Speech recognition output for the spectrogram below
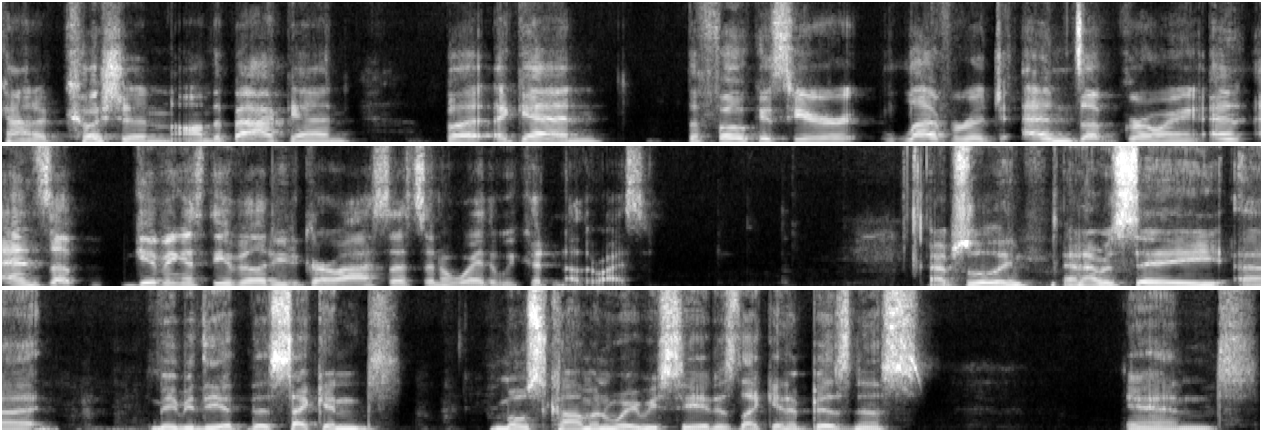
kind of cushion on the back end. But again, the focus here, leverage ends up growing and ends up giving us the ability to grow assets in a way that we couldn't otherwise. Absolutely, and I would say uh, maybe the the second most common way we see it is like in a business and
